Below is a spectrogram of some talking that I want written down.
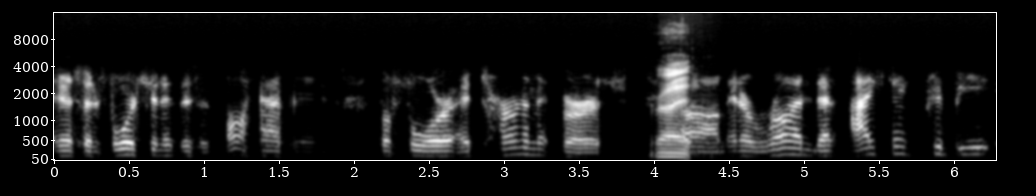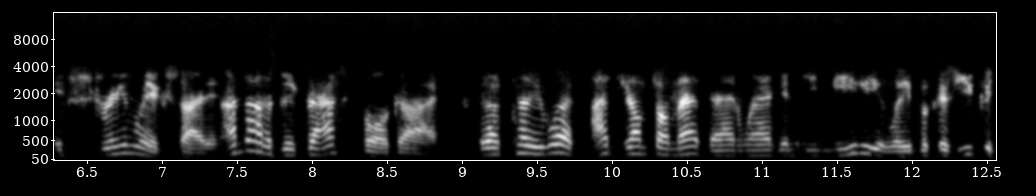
and it's unfortunate this is all happening before a tournament berth right um, and a run that I think could be extremely exciting. I'm not a big basketball guy, but I'll tell you what, I jumped on that bandwagon immediately because you could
